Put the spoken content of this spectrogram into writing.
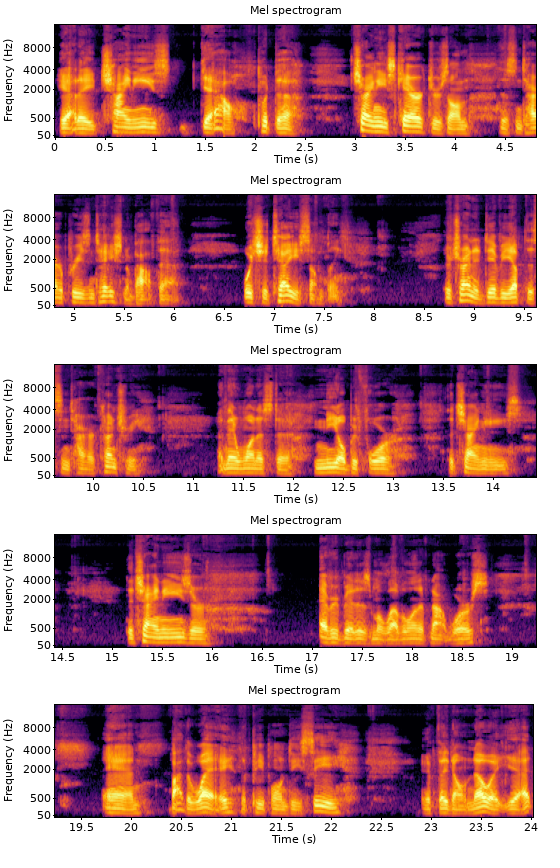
He had a Chinese gal put the Chinese characters on this entire presentation about that, which should tell you something. They're trying to divvy up this entire country, and they want us to kneel before the Chinese. The Chinese are every bit as malevolent, if not worse. And by the way, the people in D.C., if they don't know it yet,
